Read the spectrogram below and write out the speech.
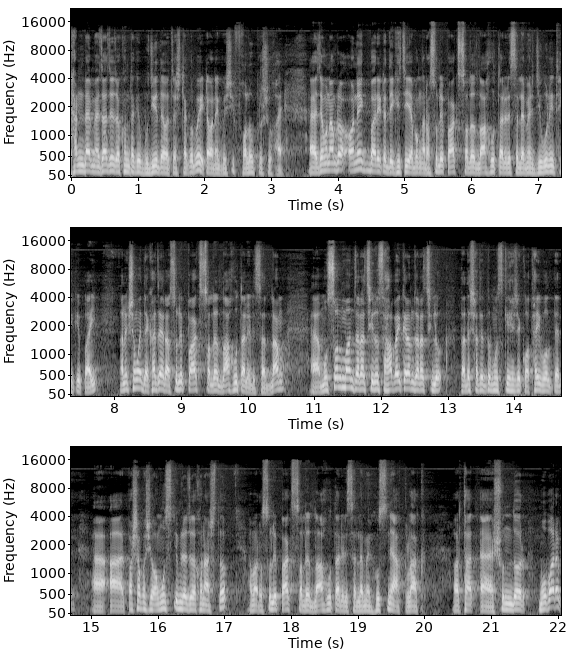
ঠান্ডা মেজাজে যখন তাকে বুঝিয়ে দেওয়ার চেষ্টা করব, এটা অনেক বেশি ফলপ্রসূ হয়। যেমন আমরা অনেকবার এটা দেখেছি এবং রাসুলে পাক সাল্লাহু তাল্লাহ সাল্লামের জীবনী থেকে পাই। অনেক সময় দেখা যায় রাসুলে পাক সাল্লাহু তাল্লাহ সাল্লাম মুসলমান যারা ছিল সাহাবাইকারাম যারা ছিল, তাদের সাথে তো মুচকি হেসে কথাই বলতেন। আর পাশাপাশি অমুসলিমরা যখন আসতো, আমার রসুলে পাক সাল্লাহু তাল্লাহ সাল্লামের হুসনে আকলাখ অর্থাৎ সুন্দর মোবারক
